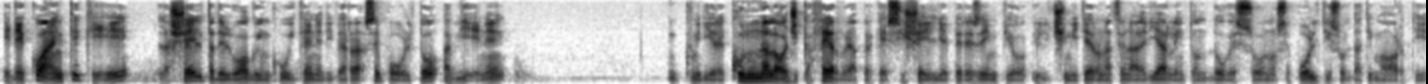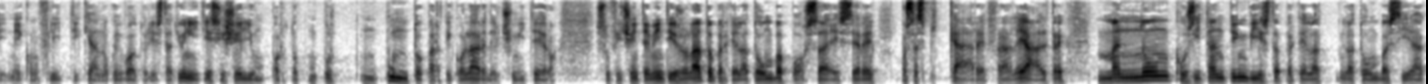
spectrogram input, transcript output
Ed ecco anche che la scelta del luogo in cui Kennedy verrà sepolto avviene come dire, con una logica ferrea, perché si sceglie per esempio il cimitero nazionale di Arlington dove sono sepolti i soldati morti nei conflitti che hanno coinvolto gli Stati Uniti e si sceglie un, porto, un, un punto particolare del cimitero sufficientemente isolato perché la tomba possa, essere, possa spiccare fra le altre, ma non così tanto in vista perché la, la tomba sia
